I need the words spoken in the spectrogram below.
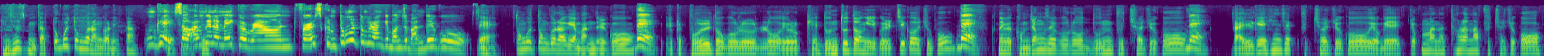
괜찮습니다. 동글동글한 거니까. Okay, so I'm gonna make a round first. 그럼 동글동글한 게 먼저 만들고. 네. 동글동글하게 만들고 네. 이렇게 볼 도구로 이렇게 눈두덩이를 찍어주고 네, 그다음에 검정색으로 눈 붙여주고 네. 날개 흰색 붙여주고 여기에 조그마한 털 하나 붙여주고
